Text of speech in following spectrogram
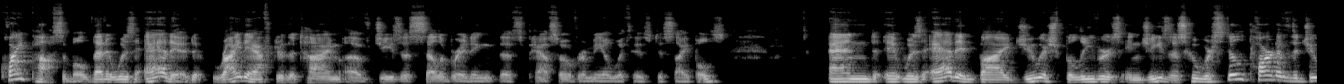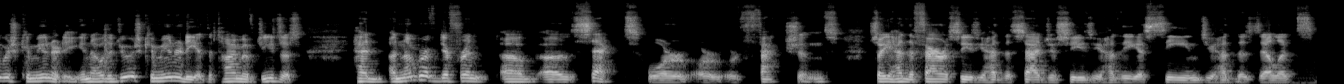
quite possible that it was added right after the time of Jesus celebrating this Passover meal with his disciples. And it was added by Jewish believers in Jesus who were still part of the Jewish community. You know, the Jewish community at the time of Jesus had a number of different uh, uh, sects or, or, or, factions. So you had the Pharisees, you had the Sadducees, you had the Essenes, you had the Zealots,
